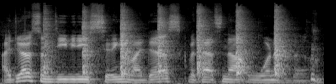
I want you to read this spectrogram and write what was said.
I do have some DVDs sitting at my desk, but that's not one of them.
